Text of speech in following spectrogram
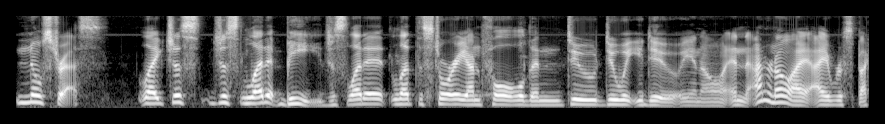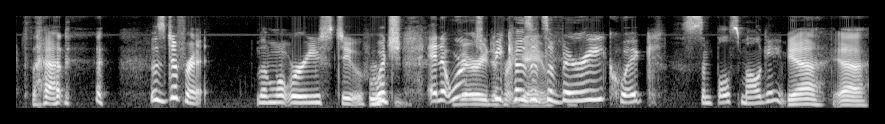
no stress. Like just just let it be. Just let it let the story unfold and do do what you do you know? And i don't know i i respect that. It was different than what we're used to, which and it different because it's a very quick, simple, small game. yeah yeah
